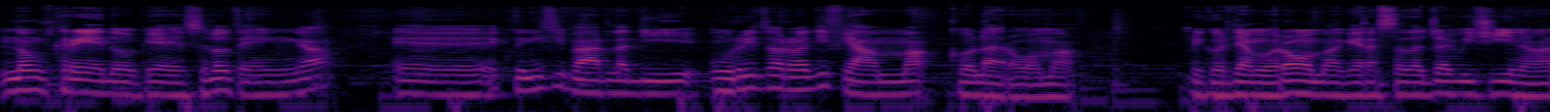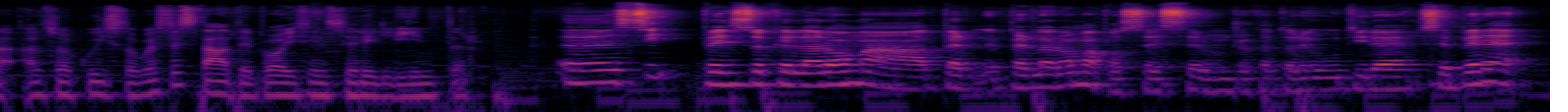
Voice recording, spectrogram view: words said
non credo che se lo tenga e quindi si parla di un ritorno di fiamma con la Roma. Ricordiamo Roma che era stata già vicina al suo acquisto quest'estate, poi si inserì l'Inter. Eh, sì, penso che la Roma, per, per la Roma possa essere un giocatore utile, sebbene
